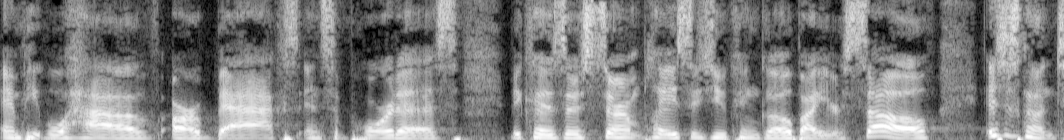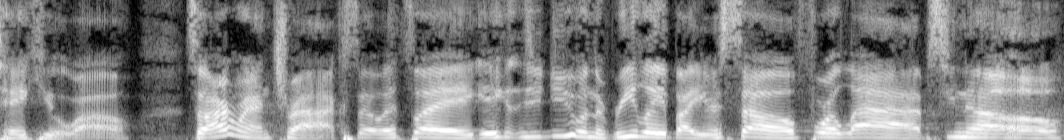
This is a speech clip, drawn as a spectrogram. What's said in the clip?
and people have our backs and support us because there's certain places you can go by yourself, it's just going to take you a while. So I ran track. So it's like you're doing the relay by yourself, four laps, you know.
